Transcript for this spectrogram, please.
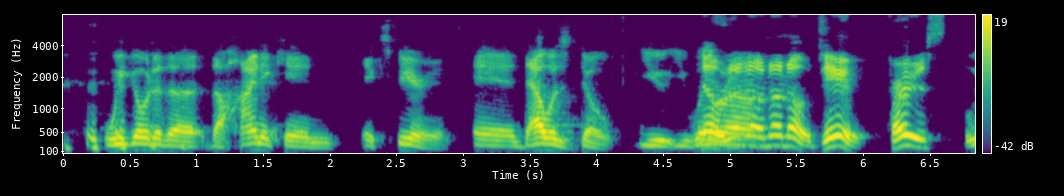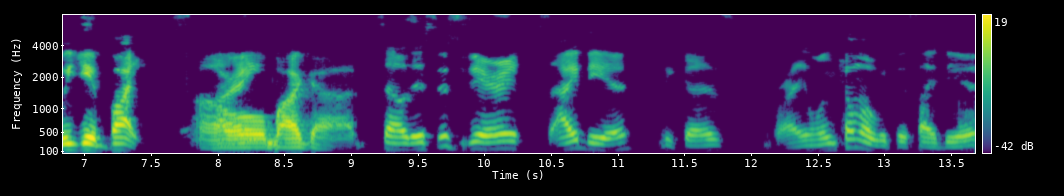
we go to the the Heineken experience, and that was dope. You you went No, no, around. no, no, no, Jared. First, we get bites. Oh All right. my god! So this is Jared's idea because Brian wouldn't come up with this idea.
